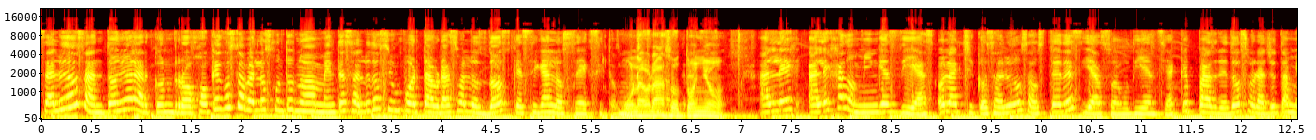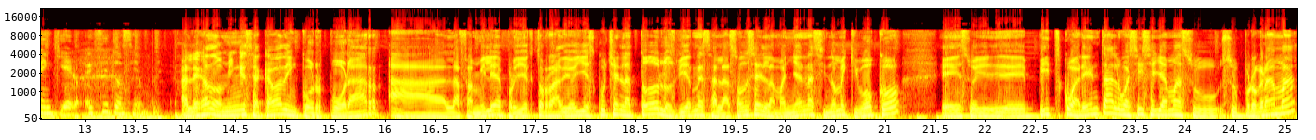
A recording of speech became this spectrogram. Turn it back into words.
Saludos a Antonio Alarcón Rojo, qué gusto verlos juntos nuevamente. Saludos y un fuerte abrazo a los dos, que sigan los éxitos. Un abrazo, gracias. Toño. Ale- Aleja Domínguez Díaz, hola chicos, saludos a ustedes y a su audiencia. Qué padre, dos horas, yo también quiero. Éxito siempre. Aleja Domínguez se acaba de incorporar a la familia de Proyecto Radio y escúchenla todos los viernes a las 11 de la mañana, si no me equivoco. Eh, soy eh, Pits 40, algo así se llama su, su programa.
